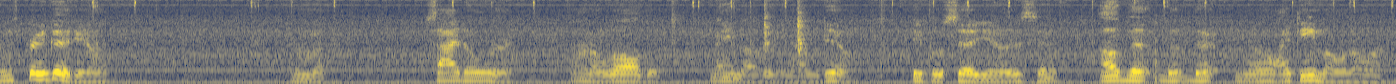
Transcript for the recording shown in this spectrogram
It's pretty good, you know. From a Sidle or I don't know all the name of it, you know, we do people said, you know, this and of the, the, the, you know, like emo and all that.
